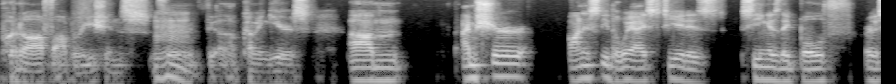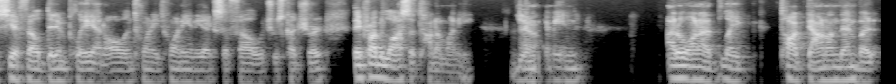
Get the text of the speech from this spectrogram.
put off operations for Mhm. the upcoming years, um, I'm sure. Honestly, the way I see it is seeing as they both or the CFL didn't play at all in 2020 and the XFL, which was cut short, they probably lost a ton of money. Yeah. I mean, I don't want to like talk down on them, but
